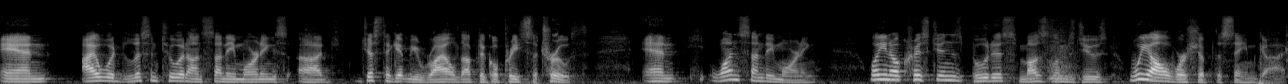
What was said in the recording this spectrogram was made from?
And I would listen to it on Sunday mornings uh, just to get me riled up to go preach the truth. And he, one Sunday morning, well, you know, Christians, Buddhists, Muslims, Jews, we all worship the same God.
